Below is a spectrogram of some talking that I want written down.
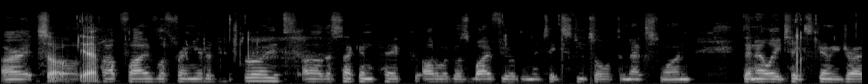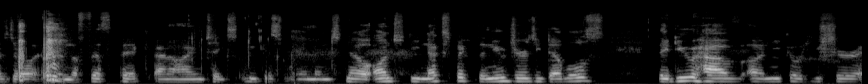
All right. So, yeah. Top five, Lafreniere to Detroit. Uh, the second pick, Ottawa goes Byfield, and they take Stutzel with the next one. Then LA takes Jamie Drysdale, and then the fifth pick, Anaheim takes Lucas Raymond. Now, on to the next pick, the New Jersey Devils. They do have uh, Nico Hischier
